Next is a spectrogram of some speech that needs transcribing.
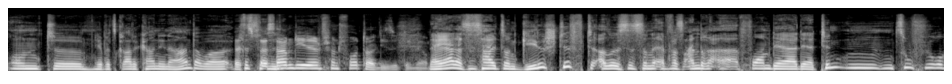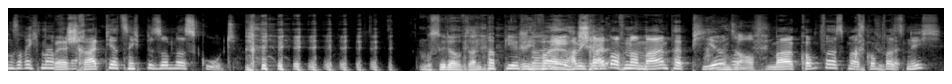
Und äh, ich habe jetzt gerade keinen in der Hand, aber was, Christian, was haben die denn für einen Vorteil, diese Dinger? naja, das ist halt so ein Gelstift. Also es ist so eine etwas andere äh, Form der, der Tintenzuführung, sag ich mal. Aber er schreibt jetzt nicht besonders gut. Musst du wieder auf Sandpapier Ich schreiben? war- Nee, ich ich schreibe auf normalem Papier und auf. mal kommt was, mal kommt was nicht.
